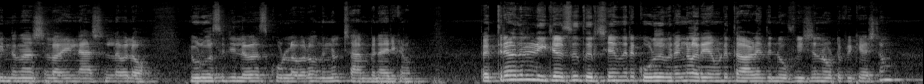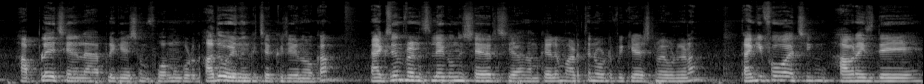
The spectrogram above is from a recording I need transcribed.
ഇന്റർനാഷണൽ അല്ലെങ്കിൽ നാഷണൽ ലെവലോ യൂണിവേഴ്സിറ്റി ലെവൽ സ്കൂൾ ലെവലോ നിങ്ങൾ ചാമ്പ്യൻ ആയിരിക്കണം. അപ്പോൾ എത്രയാണ് ഇതിന്റെ ഡീറ്റെയിൽസ് തീർച്ചയായും ഇതിന്റെ കൂടുതൽ വിവരങ്ങൾ അറിയാൻ വേണ്ടി താഴെ ഇതിന്റെ ഒഫീഷ്യൽ നോട്ടിഫിക്കേഷനും അപ്ലൈ ചെയ്യാനുള്ള ആപ്ലിക്കേഷൻ ഫോമും കൊടുക്കും. അതുവഴി നിങ്ങൾക്ക് ചെക്ക് ചെയ്ത് നോക്കാം. മാക്സിമം ഫ്രണ്ട്സിലേക്ക് ഒന്ന് ഷെയർ ചെയ്യുക. നമുക്കെല്ലാം അടുത്ത നോട്ടിഫിക്കേഷൻ കൊടുക്കണം thank you for watching have nice day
